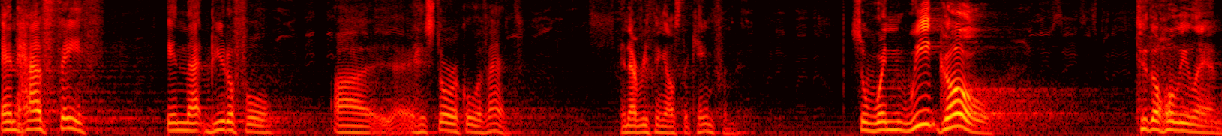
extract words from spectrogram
and have faith in that beautiful uh, historical event and everything else that came from it. So when we go to the Holy Land,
